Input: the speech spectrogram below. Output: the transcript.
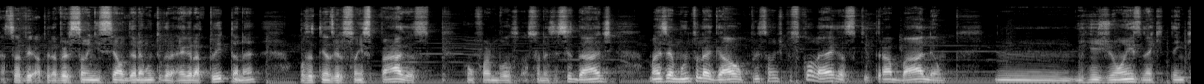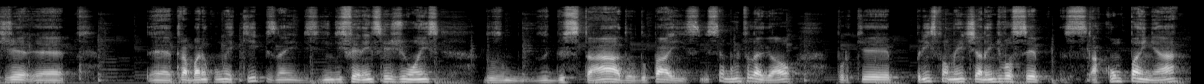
essa, a versão inicial dela é, muito, é gratuita, né? Você tem as versões pagas conforme a sua necessidade, mas é muito legal, principalmente para os colegas que trabalham em, em, regiões né, que tem que é, é, trabalham com equipes né, em, em diferentes regiões do, do, do estado, do país. Isso é muito legal porque, principalmente, além de você acompanhar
